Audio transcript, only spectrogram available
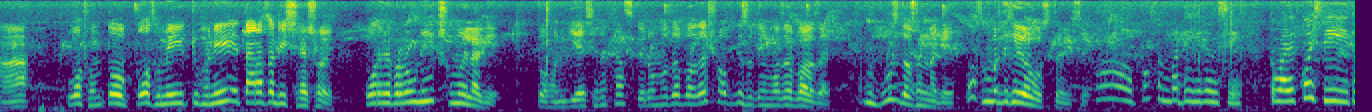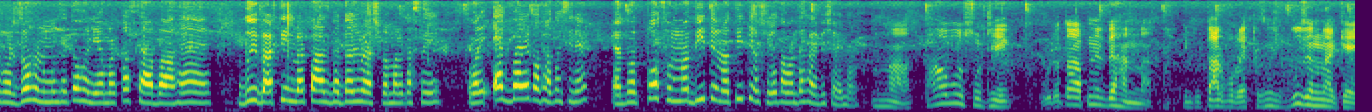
হ্যাঁ প্রথম তো প্রথমেই একটুখানি তাড়াতাড়ি শেষ হয় পরের বার অনেক সময় লাগে। তখন গিয়ে সেটা কাজ করে মজা পাওয়া যায় সব কিছুতেই মজা পাওয়া যায়। আপনি বুঝতেছেন নাকি প্রথমবার দেখে এই অবস্থা হয়েছে। ও প্রথমবার দেখে তোমার কইছি তোমার যখন মন তখনই আমার কাছে আবা হ্যাঁ। দুইবার তিনবার পাঁচবার দশবার আসবে আমার কাছে। তোমার একবারের কথা কইছি না তোমার প্রথম না দ্বিতীয় না তৃতীয় সেটা তো আমার দেখার বিষয় না। না তা অবশ্য ঠিক ওটা তো আপনার দেখান না। কিন্তু তারপর একটা জিনিস বুঝেন না কে?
